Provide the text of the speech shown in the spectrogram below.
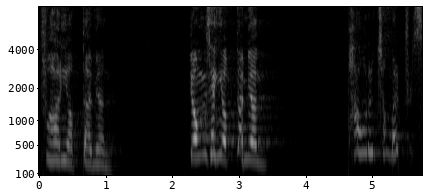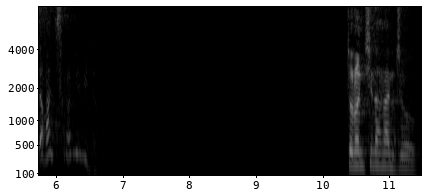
부활이 없다면, 영생이 없다면, 바울은 정말 불쌍한 사람입니다. 저는 지난 한 주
